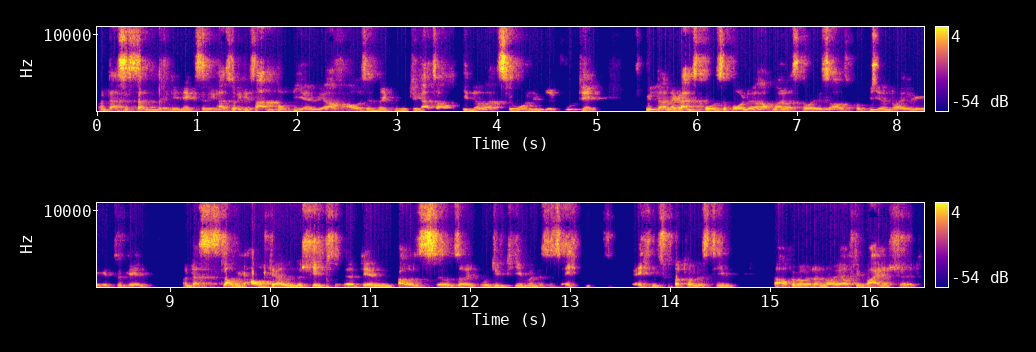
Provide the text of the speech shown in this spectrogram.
Und das ist dann die nächste Ding. Also solche Sachen probieren wir auch aus im Recruiting, also auch Innovation im Recruiting spielt da eine ganz große Rolle, auch mal was Neues ausprobieren, neue Wege zu gehen. Und das ist, glaube ich, auch der Unterschied, äh, den bei uns unser Recruiting-Team, und das ist echt, echt ein super tolles Team, da auch immer wieder neu auf die Beine stellt.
